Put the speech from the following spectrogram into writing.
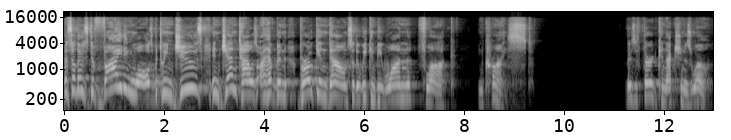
And so those dividing walls between Jews and Gentiles have been broken down so that we can be one flock in Christ. There's a third connection as well.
